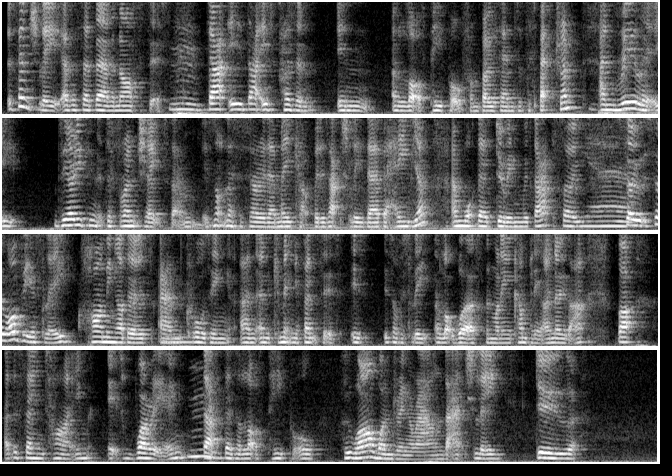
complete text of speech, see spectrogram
Essentially, as I said there, the narcissist Mm. that is that is present in a lot of people from both ends of the spectrum, and really. The only thing that differentiates them is not necessarily their makeup, but is actually their behaviour and what they're doing with that. So, Yeah. so so obviously harming others and Mm. causing and, and committing offences is is obviously a lot worse than running a company. I know that. But at the same time it's worrying Mm. that there's a lot of people who are wandering around that actually do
